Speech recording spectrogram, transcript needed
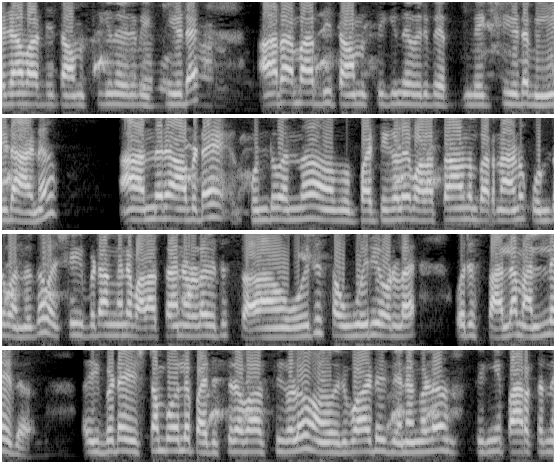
ഏഴാം വാർഡിൽ താമസിക്കുന്ന ഒരു വ്യക്തിയുടെ ആറാം വാർഡിൽ താമസിക്കുന്ന ഒരു വ്യക്തിയുടെ വീടാണ്. അന്നേരം അവിടെ കൊണ്ടുവന്ന് പട്ടികളെ വളർത്താമെന്ന് പറഞ്ഞാണ് കൊണ്ടുവന്നത്. പക്ഷെ ഇവിടെ അങ്ങനെ വളർത്താനുള്ള ഒരു ഒരു സൗകര്യമുള്ള ഒരു സ്ഥലമല്ല ഇത്. ഇവിടെ ഇഷ്ടംപോലെ പരിസരവാസികളും ഒരുപാട് ജനങ്ങൾ തിങ്ങി പാർക്കുന്ന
